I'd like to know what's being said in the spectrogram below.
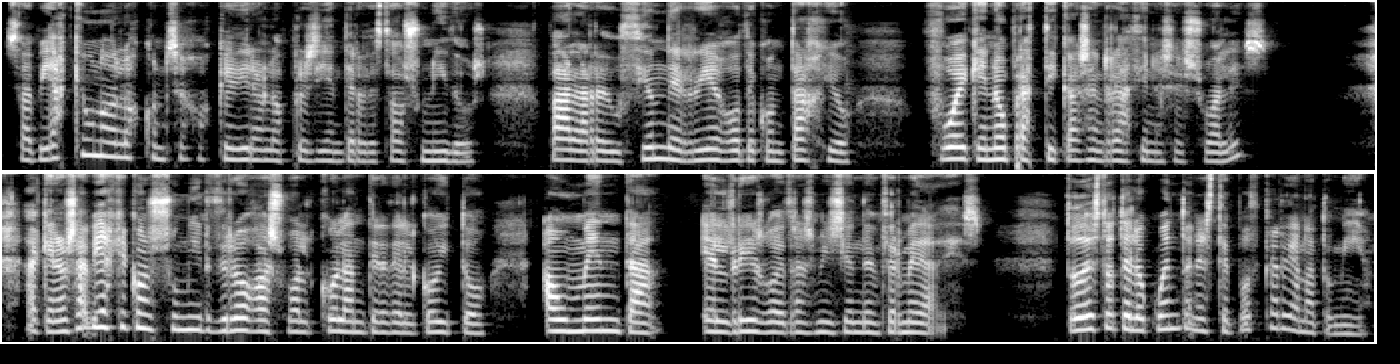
¿Sabías que uno de los consejos que dieron los presidentes de Estados Unidos para la reducción de riesgo de contagio fue que no practicasen relaciones sexuales? ¿A que no sabías que consumir drogas o alcohol antes del coito aumenta el riesgo de transmisión de enfermedades? Todo esto te lo cuento en este podcast de anatomía.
